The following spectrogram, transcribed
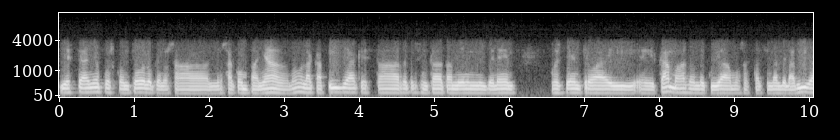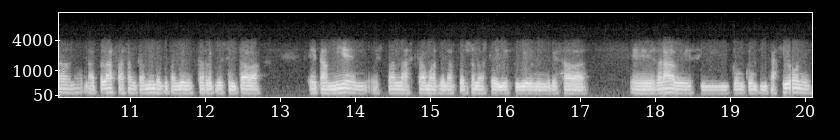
Y este año pues con todo lo que nos ha, nos ha acompañado, ¿no? La capilla que está representada también en el Belén, pues dentro hay eh, camas donde cuidábamos hasta el final de la vida, la Plaza San Camilo que también está representada, eh, también están las camas de las personas que allí estuvieron ingresadas eh, graves y con complicaciones.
